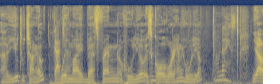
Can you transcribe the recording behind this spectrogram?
uh, YouTube channel Gotcha. Mm-hmm. with my best friend Julio. It's called Jorge and Julio. Oh, nice. Yeah,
